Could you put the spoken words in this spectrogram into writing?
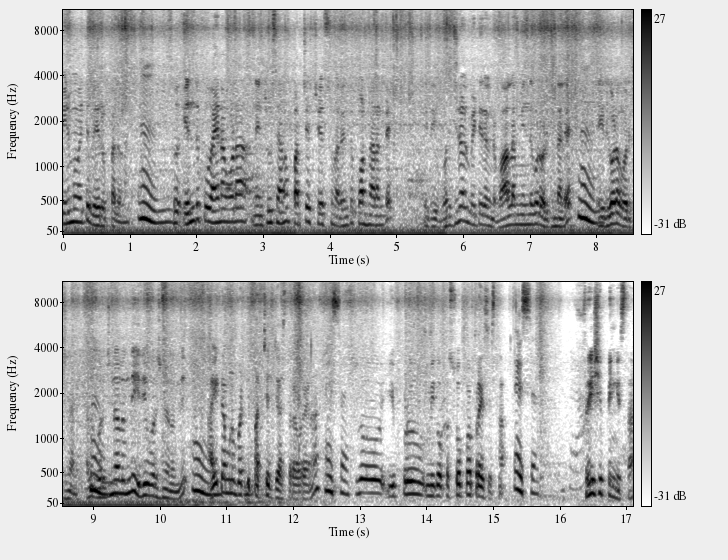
మినిమం అయితే వెయ్యి రూపాయలు ఉంది. సో ఎందుకు అయినా కూడా నేను చూశాను పర్చేస్ చేస్తున్నారు. ఎందుకు కొంటున్నారంటే ఇది ఒరిజినల్ మెటీరియల్ అండి. వాళ్ళ మీద కూడా ఒరిజినలే ఇది కూడా ఒరిజినల్ అది ఒరిజినల్ ఉంది ఇది ఒరిజినల్ ఉంది. ఐటమ్ను బట్టి పర్చేస్ చేస్తారు ఎవరైనా? సో ఇప్పుడు మీకు ఒక సూపర్ ప్రైస్ ఇస్తా. ఫ్రీ షిప్పింగ్ ఇస్తా.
